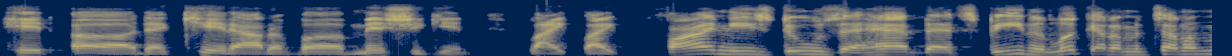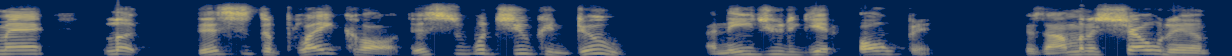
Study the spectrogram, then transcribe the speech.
hit uh that kid out of uh Michigan. Like like find these dudes that have that speed and look at them and tell them, man, look, this is the play call. This is what you can do. I need you to get open because I'm to show them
